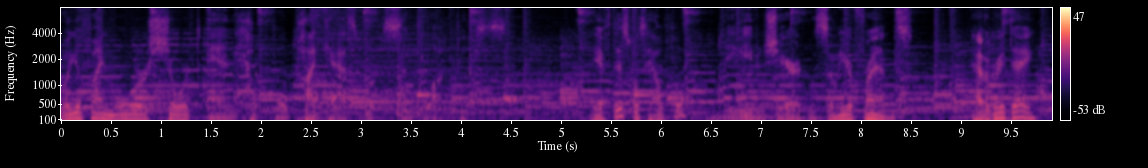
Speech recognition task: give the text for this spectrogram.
Well, you'll find more short and helpful podcast books and blog posts. If this was helpful, maybe even share it with some of your friends. Have a great day.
